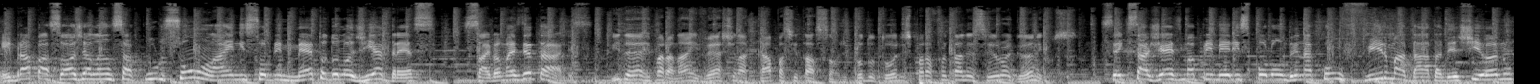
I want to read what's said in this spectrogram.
Embrapa Soja lança curso online sobre metodologia DRESS. Saiba mais detalhes. IDR Paraná investe na capacitação de produtores para fortalecer orgânicos. 61ª Expo Londrina confirma a data deste ano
